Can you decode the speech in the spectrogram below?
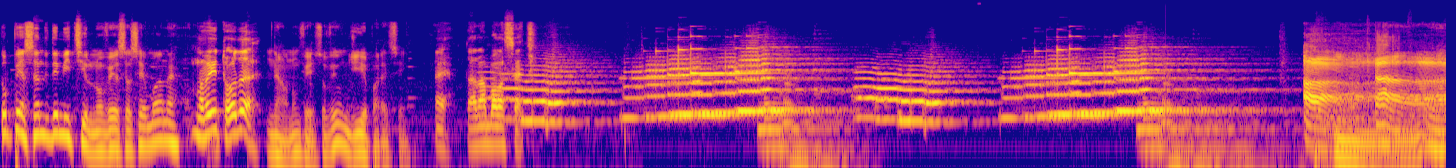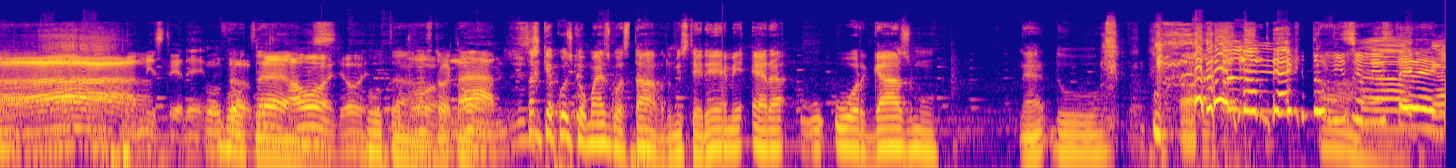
Tô pensando em demiti-lo, não veio essa semana? Não veio toda? Não, não veio, só veio um dia, parece. É, tá na bola 7. Ah, Mr. M. Voltamos. Aonde? Aonde? Voltamos. Transtornados. Sabe que a coisa que eu mais gostava do Mr. M era o, o orgasmo, né, do... Não é que tu visse o Mr. M, Não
